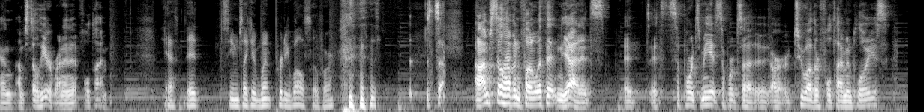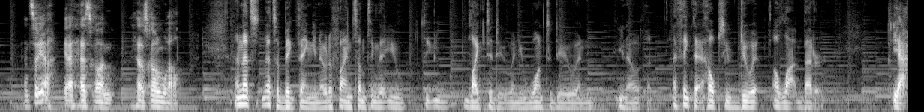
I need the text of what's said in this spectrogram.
And I'm still here running it full time. Yeah, it seems like it went pretty well so far. so, I'm still having fun with it, and yeah, it's it it supports me. It supports uh, our two other full time employees, and so yeah, yeah, it has gone it has gone well and that's that's a big thing you know to find something that you that you like to do and you want to do and you know I think that helps you do it a lot better Yeah,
